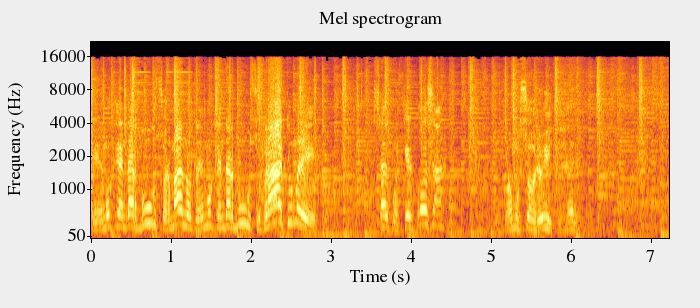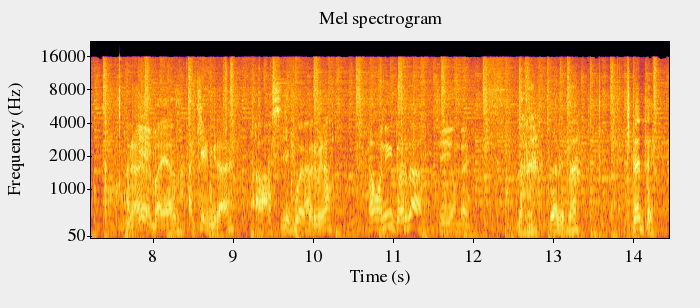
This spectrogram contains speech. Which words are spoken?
tenemos que andar buzo, hermano, tenemos que andar buzo. Espérate, hombre. ¿Sabes cualquier cosa? Vamos sobre, ¿viste? Dale. Mira, Aquí eh. es, Vallardo. Aquí, mira, ¿eh? Ah, sí. Aquí puede ver, mira. Está bonito, ¿verdad? Sí, hombre. Dale, dale, está. Detente.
